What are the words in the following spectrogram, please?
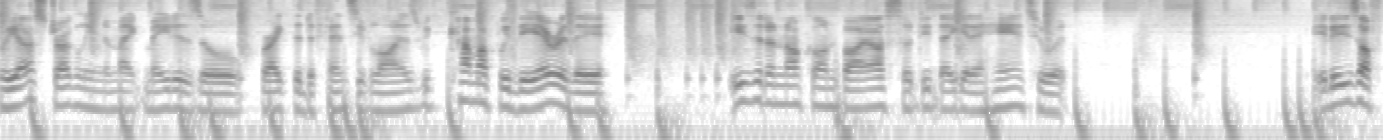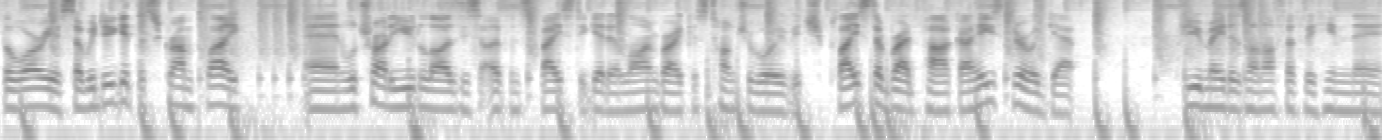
We are struggling to make meters or break the defensive line as we come up with the error there. Is it a knock on by us or did they get a hand to it? It is off the Warriors, so we do get the scrum play, and we'll try to utilise this open space to get a line break as Tom Trbojevic plays to Brad Parker. He's through a gap. Few metres on offer for him there.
